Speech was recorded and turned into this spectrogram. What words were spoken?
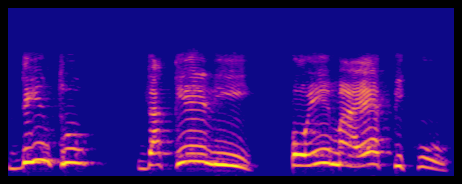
dentro daquele poema épico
